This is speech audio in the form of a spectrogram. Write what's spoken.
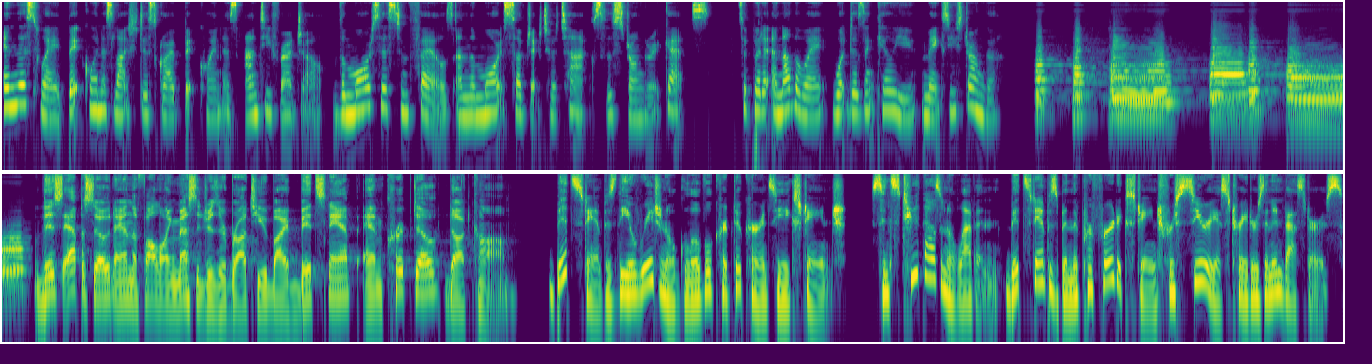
In this way, Bitcoiners like to describe Bitcoin as anti fragile. The more a system fails and the more it's subject to attacks, the stronger it gets. To put it another way, what doesn't kill you makes you stronger. This episode and the following messages are brought to you by Bitstamp and Crypto.com. Bitstamp is the original global cryptocurrency exchange. Since 2011, Bitstamp has been the preferred exchange for serious traders and investors,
